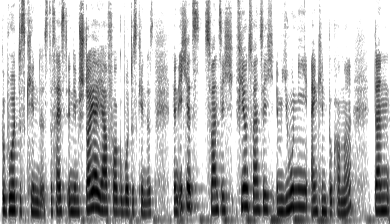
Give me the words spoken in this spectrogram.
Geburt des Kindes. Das heißt, in dem Steuerjahr vor Geburt des Kindes. Wenn ich jetzt 2024 im Juni ein Kind bekomme, dann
